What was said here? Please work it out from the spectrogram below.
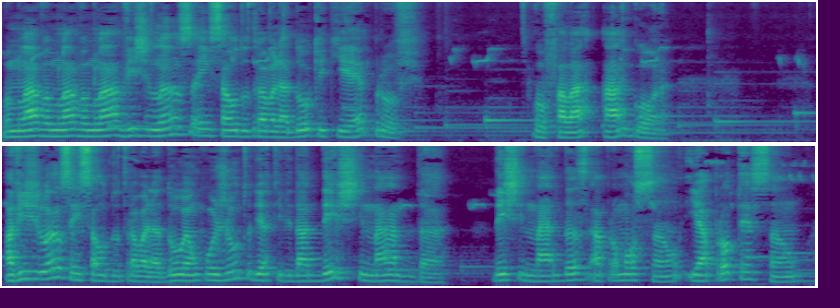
Vamos lá, vamos lá, vamos lá. Vigilância em saúde do trabalhador, o que, que é, prof? Vou falar agora. A vigilância em saúde do trabalhador é um conjunto de atividades destinada, destinadas à promoção e à proteção,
